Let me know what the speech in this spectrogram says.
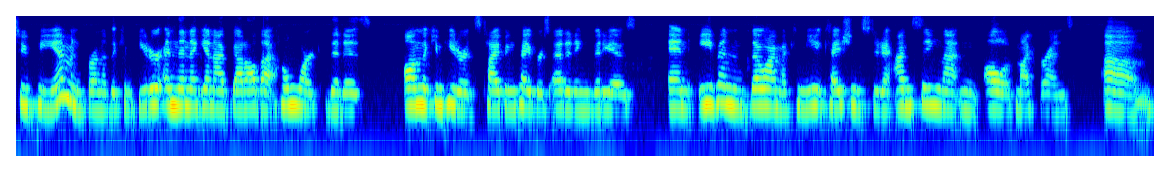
2 p.m. in front of the computer. And then again, I've got all that homework that is on the computer. It's typing papers, editing videos. And even though I'm a communication student, I'm seeing that in all of my friends. Um,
